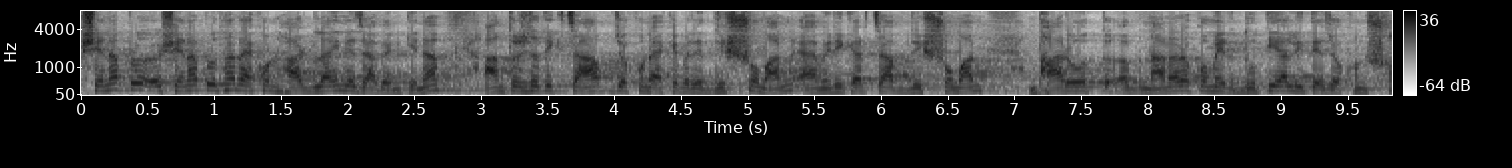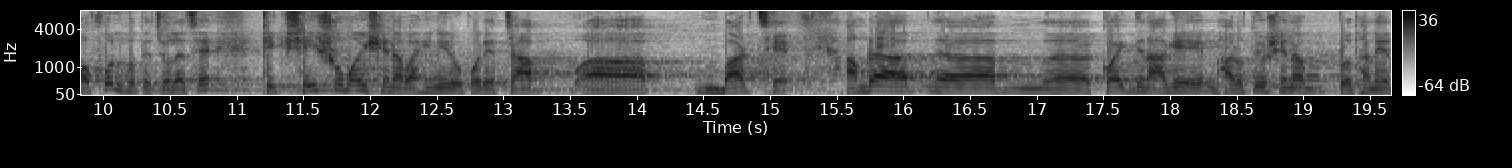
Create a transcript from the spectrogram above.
সেনা প্র- সেনাপ্রধান এখন হার্ডলাইনে যাবেন কিনা? আন্তর্জাতিক চাপ যখন একেবারে দৃশ্যমান, আমেরিকার চাপ দৃশ্যমান, ভারত নানা রকমের দুতিয়ালিতে যখন সফল হতে চলেছে, ঠিক সেই সময় সেনাবাহিনীর ওপরে চাপ বাড়ছে। আমরা কয়েকদিন আগে ভারতীয় সেনা প্রধানের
